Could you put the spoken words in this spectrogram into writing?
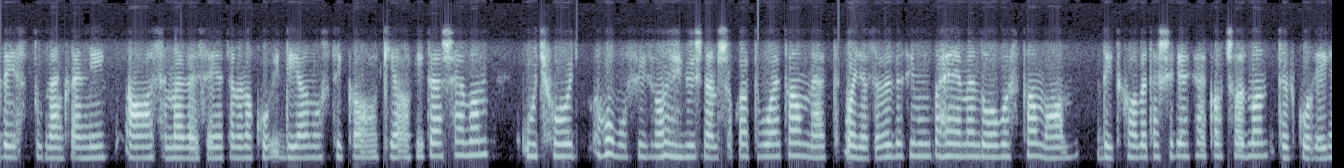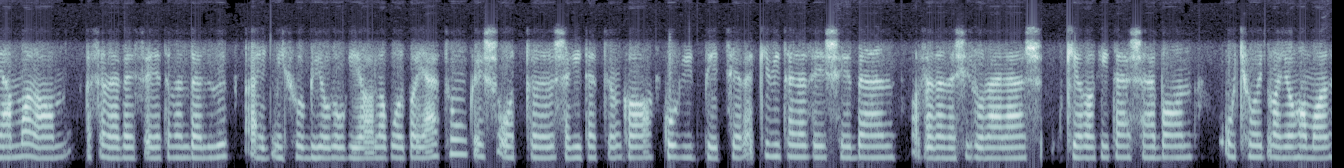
részt tudnánk venni a Szemmelweis Egyetemen a COVID diagnosztika kialakításában. Úgyhogy home office-ban végül is nem sokat voltam, mert vagy az eredeti munkahelyemen dolgoztam a ritka betegségekkel kapcsolatban. Több kollégámmal a, a Szemmelweis Egyetemen belül egy mikrobiológia laborba jártunk, és ott segítettünk a COVID PCR-ek kivitelezésében, az ellenes izolálás kialakításában, úgyhogy nagyon hamar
